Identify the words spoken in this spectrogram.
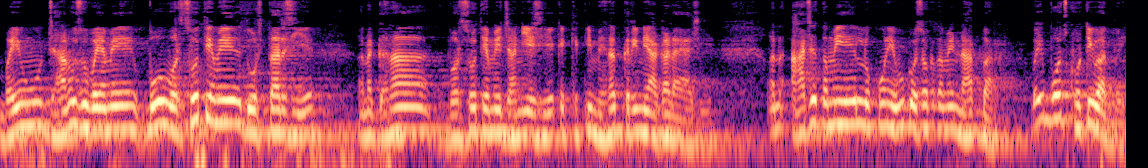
ભાઈ, હું જાણું છું ભાઈ, અમે બહુ વર્ષોથી અમે દોસ્તાર છીએ અને ઘણા વર્ષોથી અમે જાણીએ છીએ કે કેટલી મહેનત કરીને આગળ આવ્યા છીએ. અને આજે તમે એ લોકોને એવું કહો છો કે તમે નાત બાર. ભાઈ, બહુ જ ખોટી વાત ભાઈ.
